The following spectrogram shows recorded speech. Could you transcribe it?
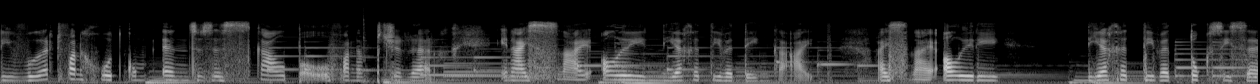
die woord van God kom in soos 'n skalpel van 'n chirurg en hy sny al die negatiewe denke uit. Hy sny al hierdie negatiewe toksiese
